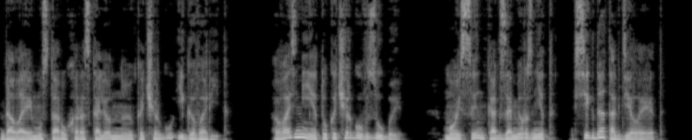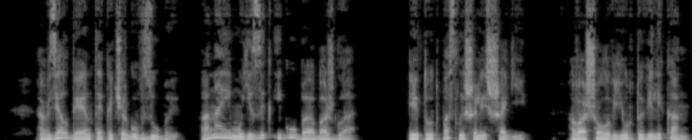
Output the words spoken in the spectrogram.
Дала ему старуха раскаленную кочергу и говорит. Возьми эту кочергу в зубы. Мой сын, как замерзнет, всегда так делает. Взял ГНТ кочергу в зубы, она ему язык и губы обожгла. И тут послышались шаги. Вошел в юрту великан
